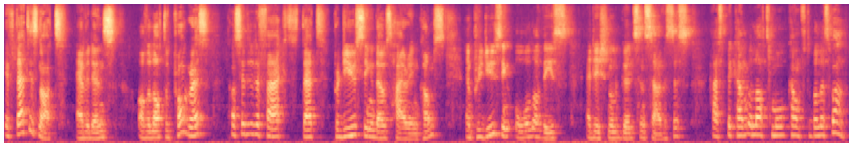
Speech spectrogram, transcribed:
if that is not evidence of a lot of progress, consider the fact that producing those higher incomes and producing all of these additional goods and services has become a lot more comfortable as well.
